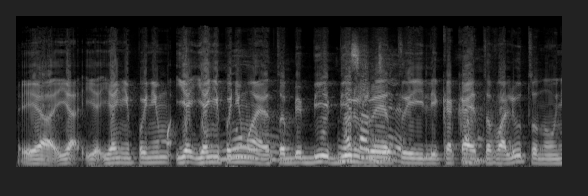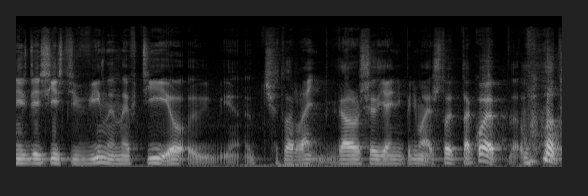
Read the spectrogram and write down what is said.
я, я, я, я не, поним... я, я не ну, понимаю, это биржа деле... это или какая-то ага. валюта, но у них здесь есть вин, NFT, что-то, ран... короче, я не понимаю, что это такое. Вот.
